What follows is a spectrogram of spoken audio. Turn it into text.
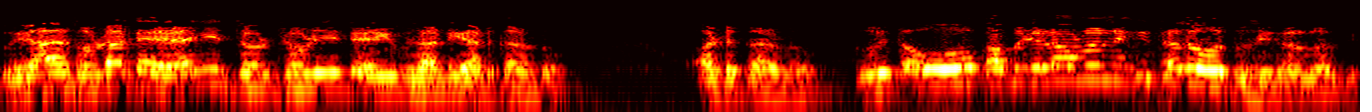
ਵੀ ਆਹ ਤੁਹਾਡਾ ਢੇਰ ਹੈ ਜੀ ਥੋੜੀ ਜਿਹੀ ਢੇਰੀ ਸਾਡੀ ਅੱਡ ਕਰ ਦਿਓ, ਅੱਡ ਕਰ ਦਿਓ। ਤੁਸੀਂ ਤਾਂ ਉਹ ਕੰਮ ਜਿਹੜਾ ਉਹਨਾਂ ਨੇ ਕੀਤਾ ਤਾਂ ਉਹ ਤੁਸੀਂ ਕਰ ਲਓਗੇ।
